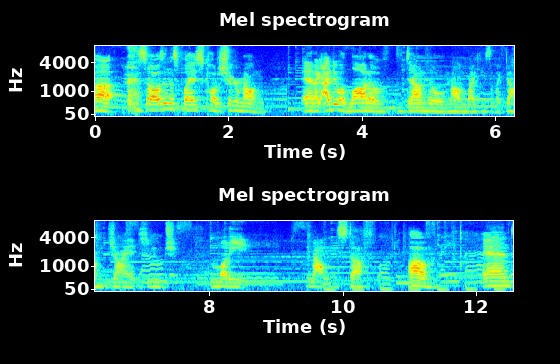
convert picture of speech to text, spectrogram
Uh, so I was in this place called Sugar Mountain, and like I do a lot of downhill mountain biking stuff, like down giant, huge, muddy mountain stuff. Um, and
